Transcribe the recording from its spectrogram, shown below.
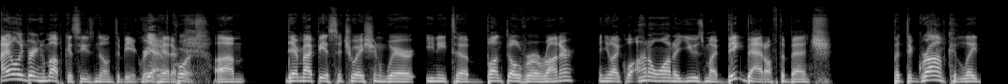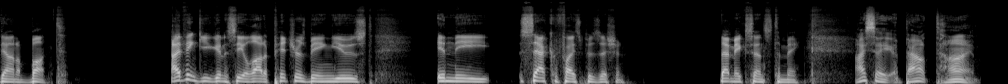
I only bring him up because he's known to be a great Yeah, of course. Um, there might be a situation where you need to bunt over a runner, and you're like, well, I don't want to use my big bat off the bench, but Degrom could lay down a bunt. I think you're going to see a lot of pitchers being used in the sacrifice position. That makes sense to me. I say about time.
